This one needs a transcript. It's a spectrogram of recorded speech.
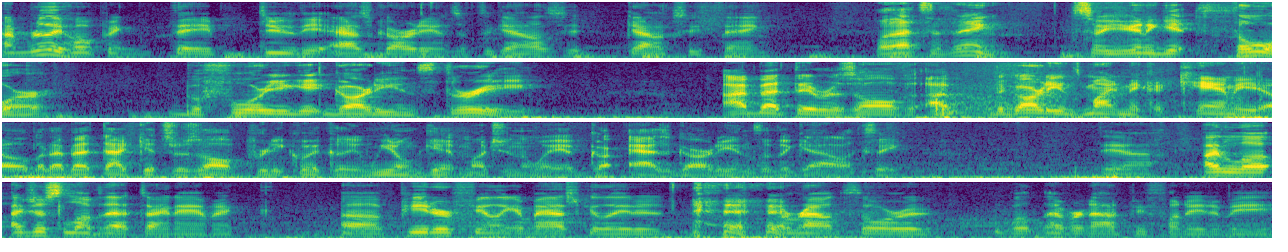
I'm really hoping they do the As Guardians of the Galaxy, Galaxy thing. Well, that's the thing. So you're going to get Thor before you get Guardians 3. I bet they resolve. I, the Guardians might make a cameo, but I bet that gets resolved pretty quickly, and we don't get much in the way of Gar- as Guardians of the Galaxy. Yeah, I love. I just love that dynamic. Uh, Peter feeling emasculated around Thor will never not be funny to me.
